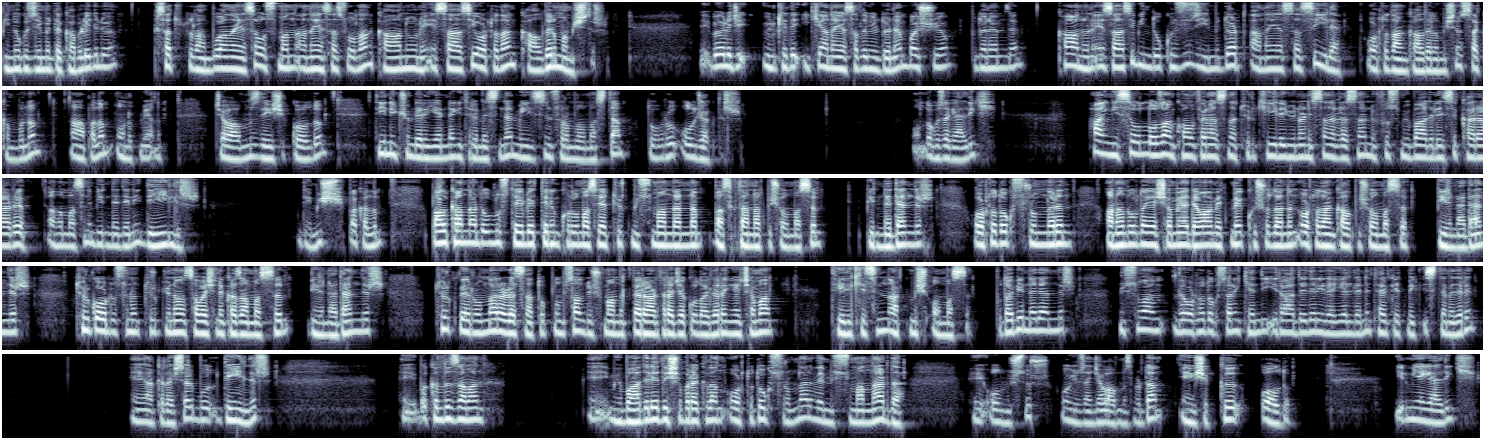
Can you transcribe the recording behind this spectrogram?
1921'de kabul ediliyor. Kısa tutulan bu anayasa Osmanlı Anayasası olan Kanunu Esasi ortadan kaldırmamıştır. E, böylece ülkede iki anayasalı bir dönem başlıyor bu dönemde. Kanunu esası 1924 Anayasası ile ortadan kaldırılmıştır. Sakın bunu ne yapalım unutmayalım. Cevabımız değişik oldu. Din hükümlerin yerine getirilmesinden meclisin sorumlu olması da doğru olacaktır. 19'a geldik. Hangisi Lozan Konferansı'nda Türkiye ile Yunanistan arasında nüfus mübadelesi kararı alınmasının bir nedeni değildir? Demiş. Bakalım. Balkanlarda ulus devletlerin kurulmasıyla Türk Müslümanlarına baskıdan artmış olması bir nedendir. Ortodoks Rumların Anadolu'da yaşamaya devam etme koşullarının ortadan kalkmış olması bir nedendir. Türk ordusunun Türk-Yunan savaşını kazanması bir nedendir. Türk ve Rumlar arasında toplumsal düşmanlıklar artıracak olayların yaşama tehlikesinin artmış olması. Bu da bir nedendir. Müslüman ve Ortodoksların kendi iradeleriyle yerlerini terk etmek istemeleri e, arkadaşlar bu değildir. E, bakıldığı zaman e, mübadele dışı bırakılan Ortodoks Rumlar ve Müslümanlar da e, olmuştur. O yüzden cevabımız burada E şıkkı oldu. 20'ye geldik.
